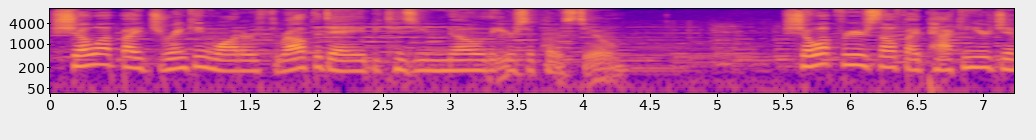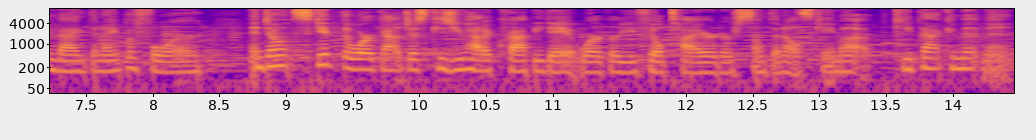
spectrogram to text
Show up by drinking water throughout the day because you know that you're supposed to. Show up for yourself by packing your gym bag the night before and don't skip the workout just because you had a crappy day at work or you feel tired or something else came up. Keep that commitment.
